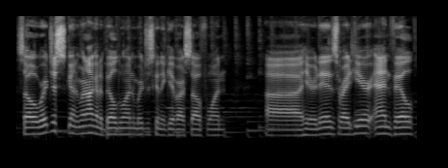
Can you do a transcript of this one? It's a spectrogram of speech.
So we're just gonna we're not gonna build one. We're just gonna give ourselves one. Uh, here it is, right here, anvil.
